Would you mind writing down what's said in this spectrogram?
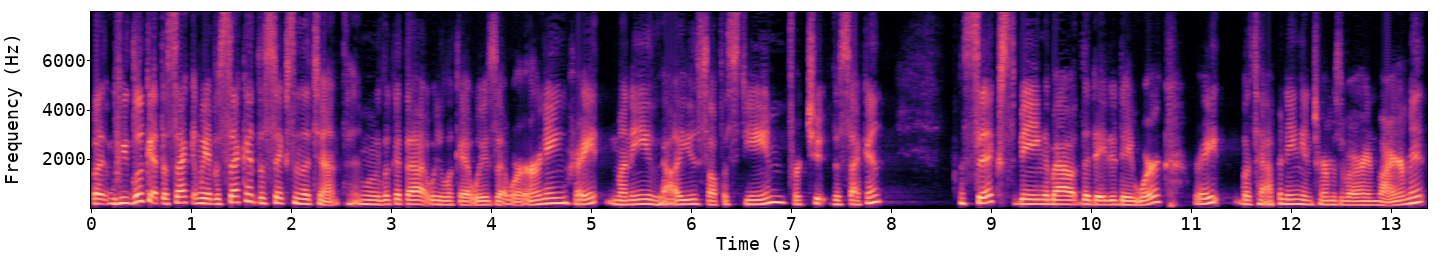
But if we look at the second, we have the second, the sixth, and the tenth. And when we look at that, we look at ways that we're earning, right? Money, value, self esteem for two, the second. The sixth being about the day to day work, right? What's happening in terms of our environment.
